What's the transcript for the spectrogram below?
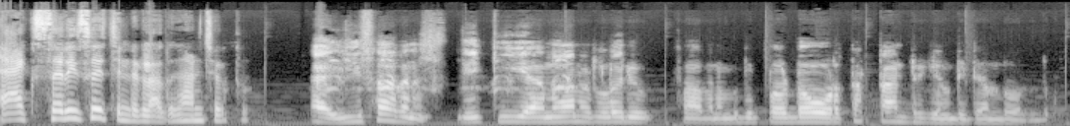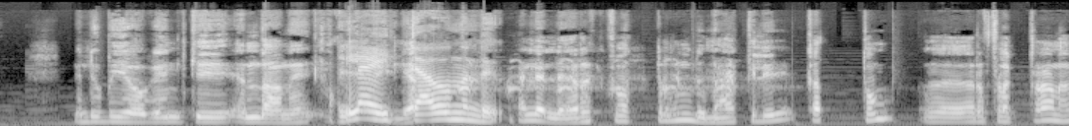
ആക്സറീസ് വെച്ചിട്ടുണ്ടല്ലോ അത് കാണിച്ചു ഈ സാധനം ഈ കിയ എന്ന് പറഞ്ഞിട്ടുള്ള ഒരു സാധനം ഇതിപ്പോ ഡോർ തട്ടാണ്ടിരിക്കാൻ വേണ്ടിട്ടാണ് തോന്നുന്നത്. ഇതിന്റെ ഉപയോഗം എനിക്ക് എന്താണ് ലൈറ്റ് അല്ല അല്ലല്ല റിഫ്ലക്ടർ ഉണ്ട്. ബാക്കിൽ കത്തും റിഫ്ലക്ടർ ആണ്.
